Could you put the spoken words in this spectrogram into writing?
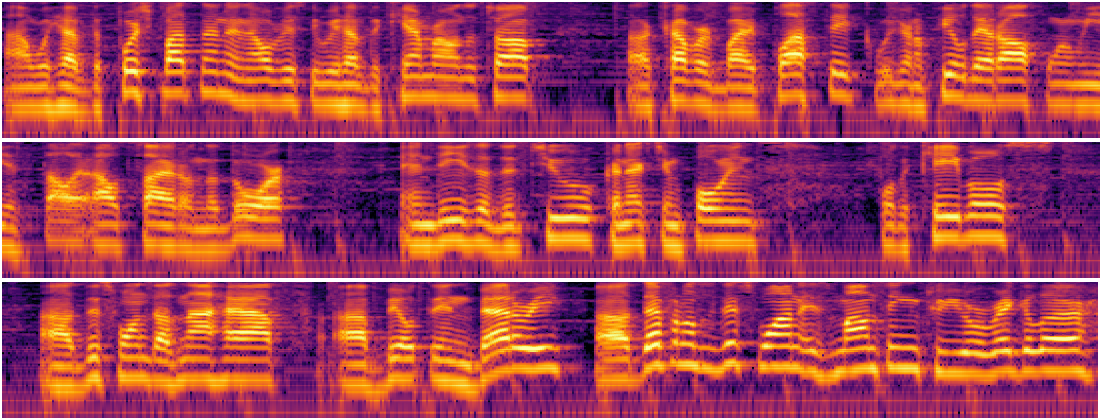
Uh, we have the push button and obviously we have the camera on the top uh, covered by plastic. We're gonna peel that off when we install it outside on the door. And these are the two connection points for the cables. Uh, this one does not have a built-in battery. Uh, definitely this one is mounting to your regular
